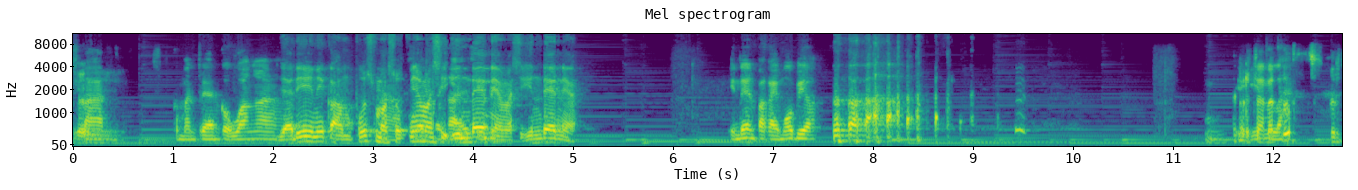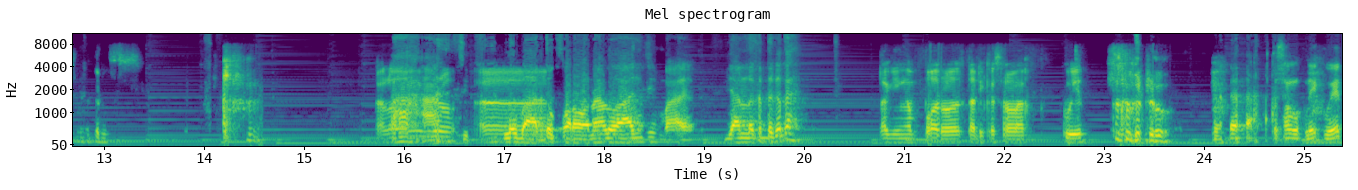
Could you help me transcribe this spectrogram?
Stan, Kementerian Keuangan. Jadi ini kampus Nah, masuknya masih inden ya, masih inden ya. Inden pakai mobil. Bercanda terus, bercanda terus. Kalau ini, bro, eh, lu batuk corona lu anjing, Mbak. Jangan deket-deket ah. Lagi ngepor bro, tadi kesel quit. Aduh. Kesel liquid.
